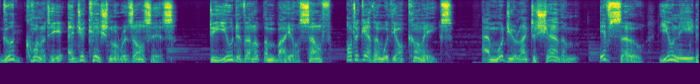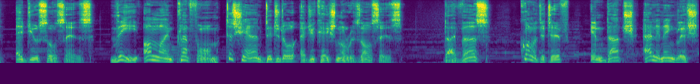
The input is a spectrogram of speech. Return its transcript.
Good quality educational resources. Do you develop them by yourself or together with your colleagues? And would you like to share them? If so, you need EduSources, the online platform to share digital educational resources. Diverse, qualitative, in Dutch and in English,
